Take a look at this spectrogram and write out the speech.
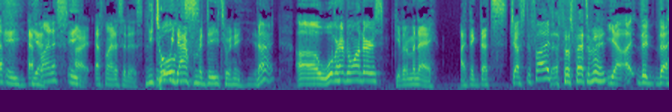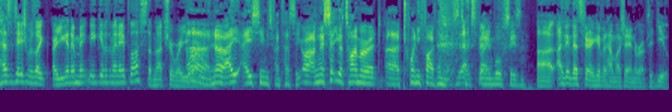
F, E, F yeah. minus? E. All right, F minus it is. You talked me down from a D to an E. Yeah. All right. Uh, Wolverhampton Wanderers, giving them an A. I think that's justified. That feels fair to me. yeah, I, the the hesitation was like, are you going to make me give them an A plus? I'm not sure where you are. Ah, no, A, A seems fantastic. All right, I'm going to set your timer at uh, 25 minutes to explain fair. Wolves season. Uh, I think that's fair given how much I interrupted you.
